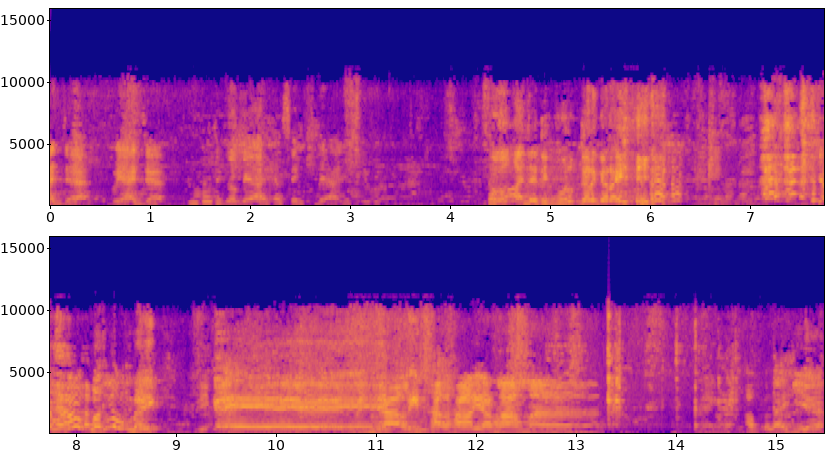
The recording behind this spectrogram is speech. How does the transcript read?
aja. Gue aja. itu juga be aja sih Be aja sih. semua nggak jadi buruk gara-gara ini Siapa tahu buat lo baik. Jika menjalin hal-hal yang lama. apa lagi ya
